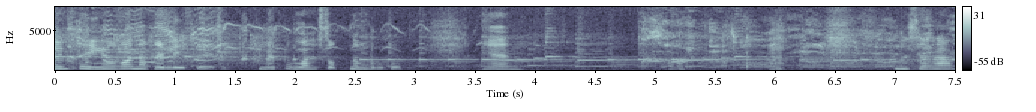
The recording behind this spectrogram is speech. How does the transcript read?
yung tinga ko nakiliti. May pumasok na buhok. Ayan. Masarap.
